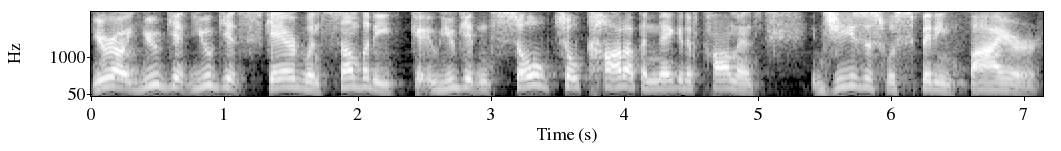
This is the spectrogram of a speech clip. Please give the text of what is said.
you're uh, you get you get scared when somebody you get so so caught up in negative comments. Jesus was spitting fire.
